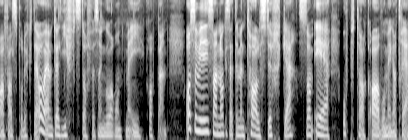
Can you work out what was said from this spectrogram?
avfallsproduktet og eventuelt giftstoffet som går rundt med i kroppen. Og så viser han noe som heter mental styrke, som er opptak av omega-3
